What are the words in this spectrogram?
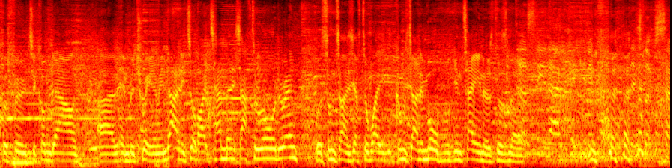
for food to come down uh, in between. I mean, that only took like 10 minutes after ordering, but sometimes you have to wait. It comes down in multiple containers, doesn't it? Just see there picking it up. This looks so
